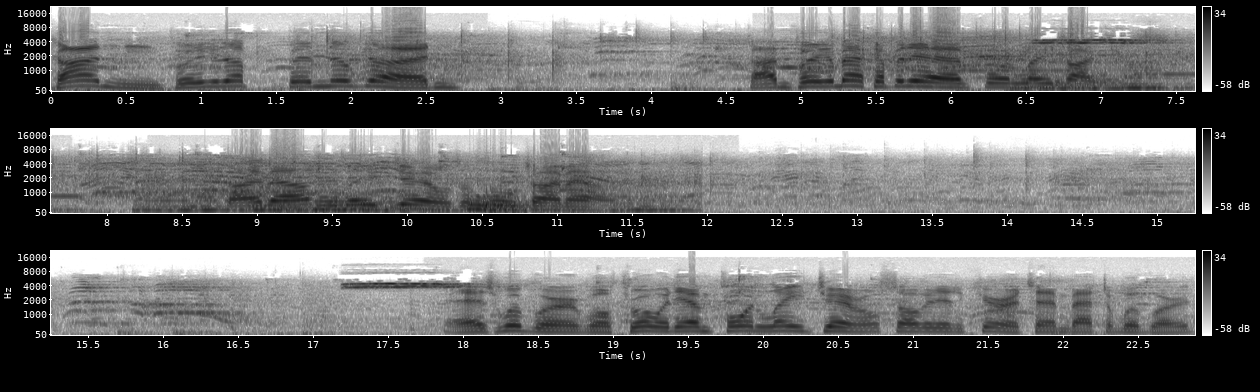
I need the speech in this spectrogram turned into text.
Cotton putting it up and no good. Cotton putting it back up and in for the Lady Tigers. Timeout, Lady Generals a full timeout. As Woodward will throw it in for the late general, so it into Curitan, back to Woodward.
